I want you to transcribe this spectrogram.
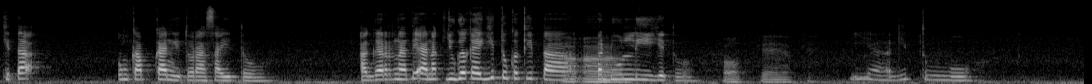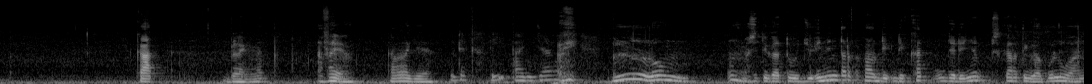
kita ungkapkan gitu rasa itu. Agar nanti anak juga kayak gitu ke kita Heeh. peduli gitu. Oke, oke. iya gitu Cut. Blank net. Apa ya? Apa lagi ya? udah kali panjang Eh, belum. Hmm, masih 37. Ini ntar kalau di, di cut jadinya sekitar 30-an.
